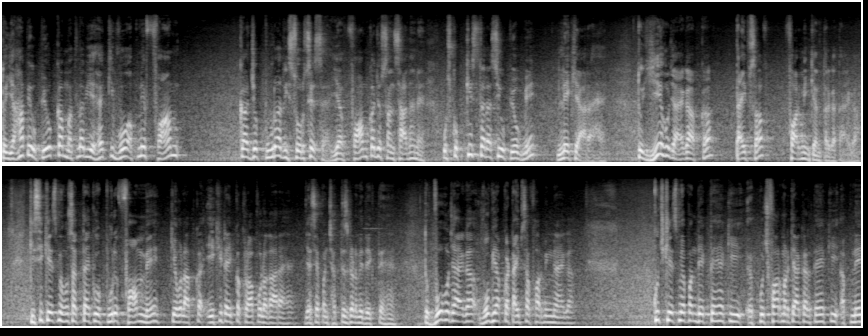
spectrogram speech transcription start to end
तो यहाँ पे उपयोग का मतलब ये है कि वो अपने फार्म का जो पूरा रिसोर्सेस है या फॉर्म का जो संसाधन है, उसको किस तरह से उपयोग में लेके आ रहा है? तो ये हो जाएगा आपका टाइप्स ऑफ़ फ़ार्मिंग के अंतर्गत आएगा। किसी केस में हो सकता है कि वो पूरे फार्म में केवल आपका एक ही टाइप का क्रॉप वो लगा रहा है, जैसे अपन छत्तीसगढ़ में देखते हैं तो वो हो जाएगा, वो भी आपका टाइप्स ऑफ़ फ़ार्मिंग में आएगा। कुछ केस में अपन देखते हैं कि कुछ फार्मर क्या करते हैं कि अपने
